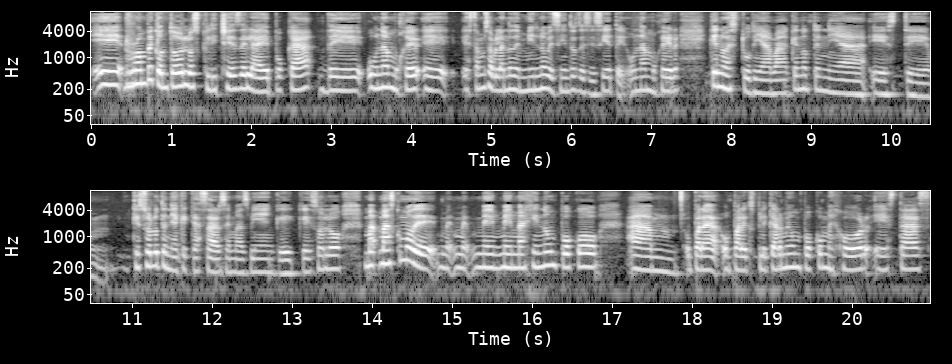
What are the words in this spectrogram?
eh, rompe con todos los clichés de la época de una mujer, eh, estamos hablando de 1917, una mujer que no estudiaba, que no tenía este que solo tenía que casarse más bien, que, que solo, más como de, me, me, me imagino un poco, o, para, o para explicarme un poco mejor estas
